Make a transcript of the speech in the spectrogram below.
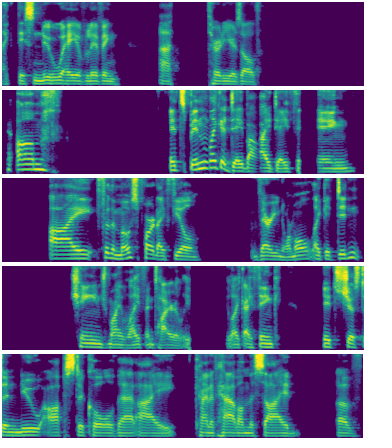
like this new way of living at 30 years old? Um it's been like a day by day thing. I for the most part I feel very normal. Like it didn't change my life entirely. Like I think it's just a new obstacle that I kind of have on the side of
